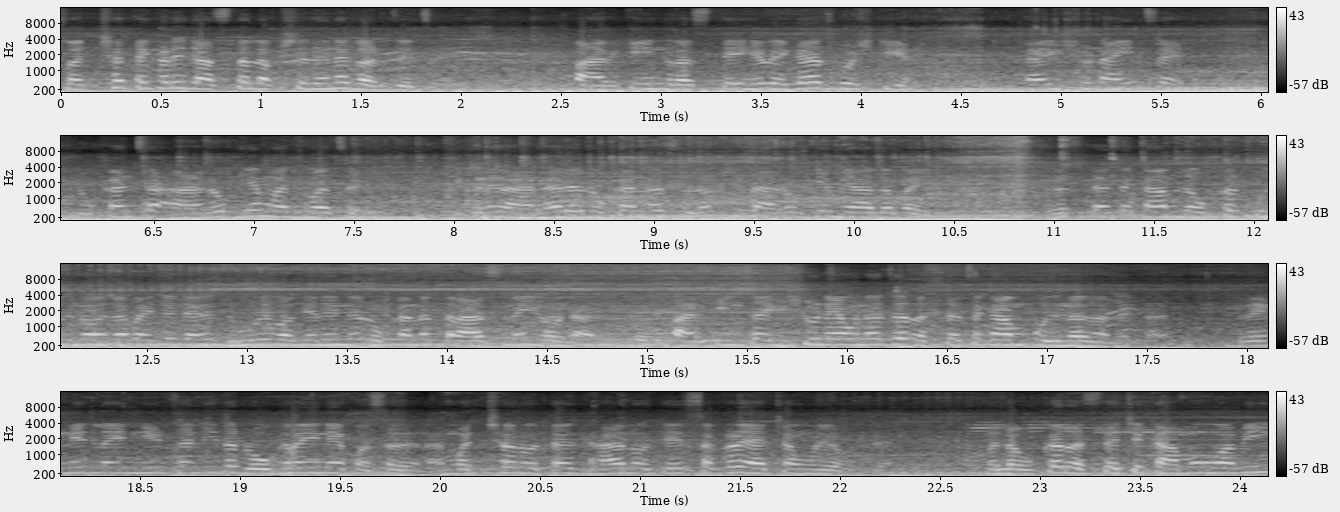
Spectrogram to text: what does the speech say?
स्वच्छतेकडे जास्त लक्ष देणं गरजेचं आहे. पार्किंग रस्ते हे वेगळ्याच गोष्टी आहेत. काय इश्यू नाहीच आहे लोकांचं आरोग्य महत्त्वाचं आहे. तिकडे राहणाऱ्या लोकांना सुरक्षित आरोग्य मिळालं पाहिजे. रस्त्याचं काम लवकर पूर्ण व्हायला पाहिजे ज्याने धूळ वगैरेने लोकांना त्रास नाही होणार. पार्किंगचा इश्यू नाही होणार जर रस्त्याचं काम पूर्ण झालं तर. ड्रेनेज लाईन नीट झाली तर रोगराई नाही पसरणार. मच्छर होतात घाण होते सगळं ह्याच्यामुळे होतं. मग लवकर रस्त्याची कामं व्हावी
